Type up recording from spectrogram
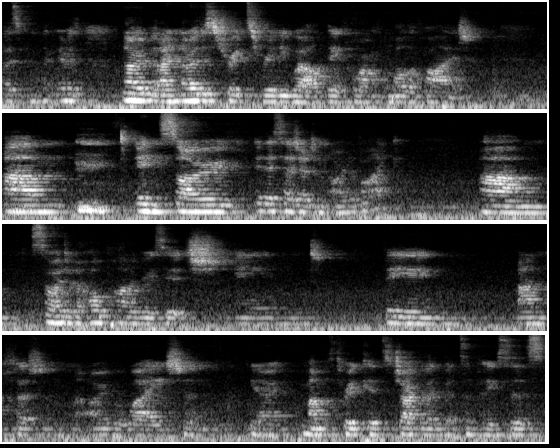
Those kind of things. No, but I know the streets really well, therefore I'm qualified. Um, and so at that stage I didn't own a bike. Um, so I did a whole pile of research and being unfit and overweight and you know, mum of three kids juggling bits and pieces,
